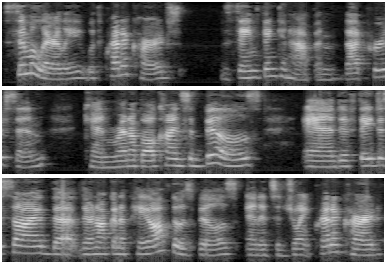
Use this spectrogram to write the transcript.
Similarly, with credit cards, the same thing can happen. That person can run up all kinds of bills, and if they decide that they're not going to pay off those bills and it's a joint credit card,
